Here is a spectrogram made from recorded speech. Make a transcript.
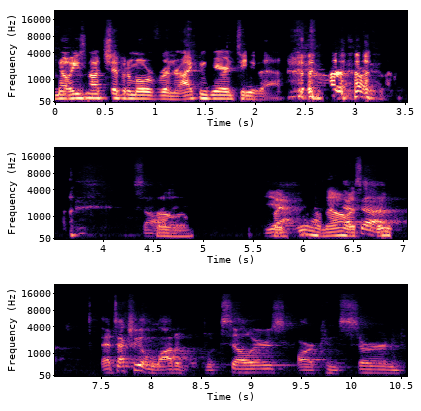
No, he's not shipping them over for India. I can guarantee you that. Solid. Oh, yeah. but yeah, no, that's it's uh. That's actually a lot of booksellers are concerned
